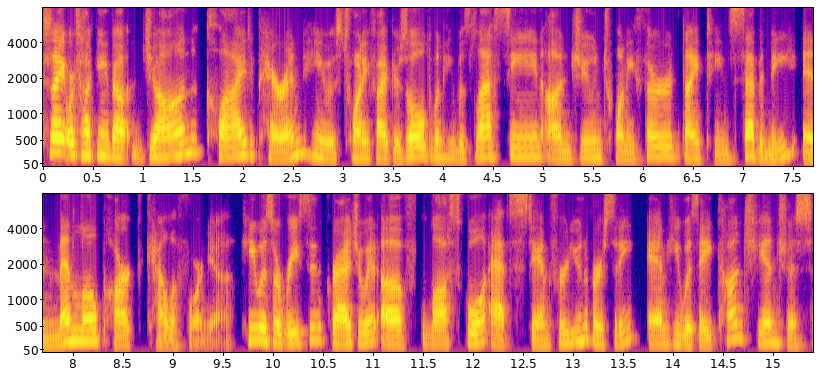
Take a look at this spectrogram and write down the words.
Tonight we're talking about John Clyde Perrin. He was 25 years old when he was last seen on June 23rd, 1970 in Menlo Park, California. He was a recent graduate of law school at Stanford University and he was a conscientious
